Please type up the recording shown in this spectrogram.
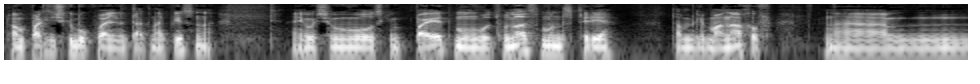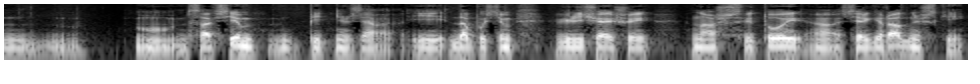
Там практически буквально так написано Иосифом Володским. Поэтому вот у нас в монастыре, там для монахов, э, совсем пить нельзя. И, допустим, величайший наш святой э, Сергий Радонежский,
